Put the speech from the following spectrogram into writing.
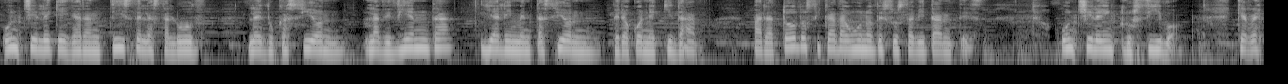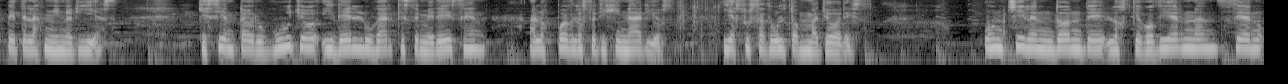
Un Chile que garantice la salud, la educación, la vivienda y alimentación, pero con equidad para todos y cada uno de sus habitantes un Chile inclusivo, que respete las minorías, que sienta orgullo y dé el lugar que se merecen a los pueblos originarios y a sus adultos mayores. Un Chile en donde los que gobiernan sean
